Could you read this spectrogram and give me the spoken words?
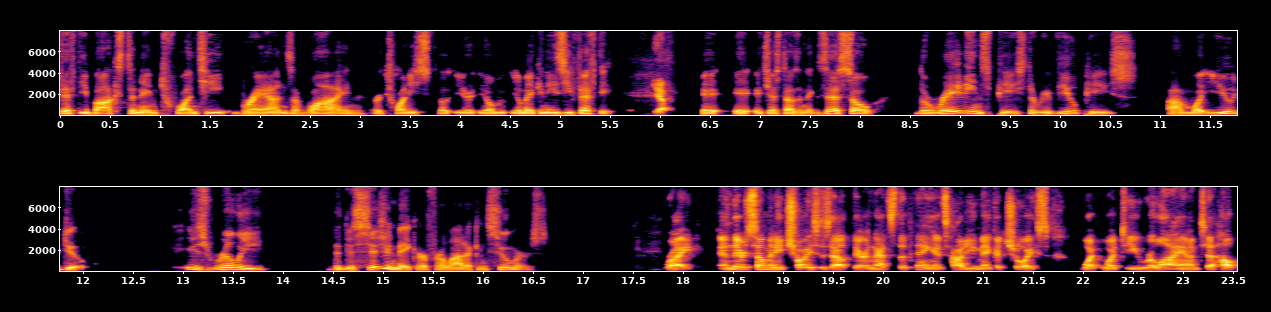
50 bucks to name 20 brands of wine or 20 you will you'll make an easy 50 yep. It, it, it, just doesn't exist. So the ratings piece the review piece um, what you do is really the decision maker for a lot of consumers. Right. And there's so many choices out there and that's the thing it's how do you make a choice what what do you rely on to help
